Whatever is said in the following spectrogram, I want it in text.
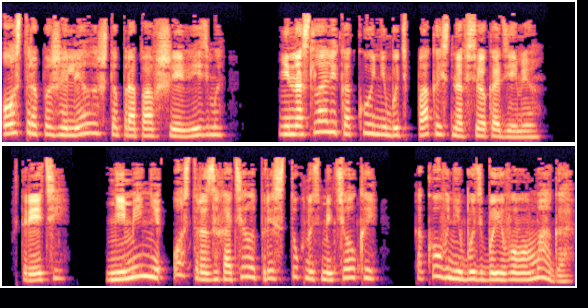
Остро пожалела, что пропавшие ведьмы не наслали какую-нибудь пакость на всю Академию. В третий не менее остро захотела пристукнуть метелкой какого-нибудь боевого мага.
